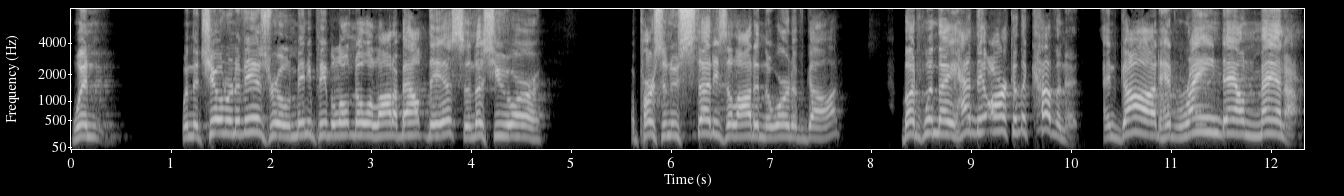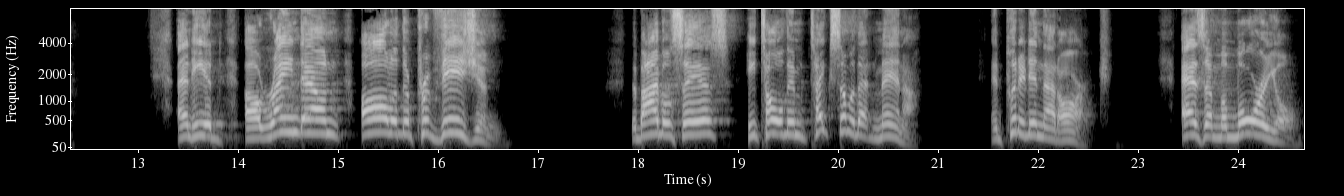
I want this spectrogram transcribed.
When, when the children of Israel, many people don't know a lot about this unless you are a person who studies a lot in the Word of God. But when they had the Ark of the Covenant, and God had rained down manna and he had uh, rained down all of the provision. The Bible says he told them, take some of that manna and put it in that ark as a memorial,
